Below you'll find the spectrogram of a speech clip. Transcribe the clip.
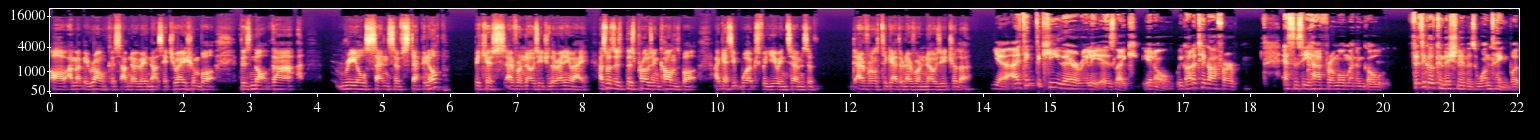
or I might be wrong because I've never been in that situation, but there's not that real sense of stepping up because everyone knows each other anyway. I suppose there's, there's pros and cons, but I guess it works for you in terms of everyone's together and everyone knows each other. Yeah, I think the key there really is like, you know, we got to take off our S&C hat for a moment and go, physical conditioning is one thing, but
